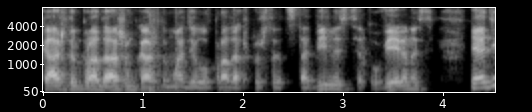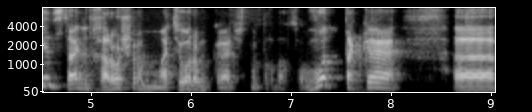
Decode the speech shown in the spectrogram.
каждым продажам, каждому отделу продаж, потому что это стабильность, это уверенность. И один станет хорошим, матерым, качественным продавцом. Вот такая э,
